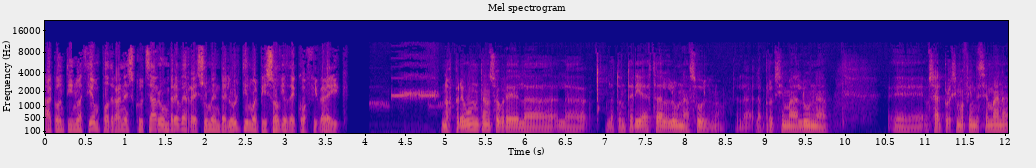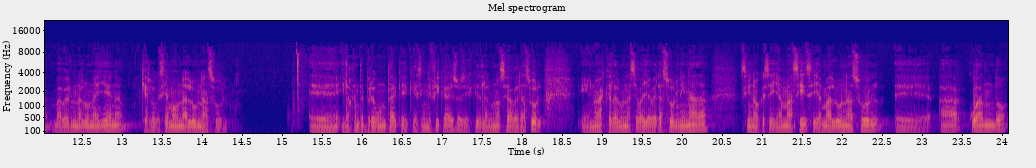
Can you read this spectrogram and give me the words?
A continuación podrán escuchar un breve resumen del último episodio de Coffee Break. Nos preguntan sobre la, tontería esta de la luna azul, ¿no? La, la próxima luna, eh, o sea, el próximo fin de semana va a haber una luna llena, que es lo que se llama una luna azul. Eh, y la gente pregunta que- qué significa eso, si es que la luna se va a ver azul. Y no es que la luna se vaya a ver azul ni nada, sino que se llama así, se llama luna azul eh, a cuando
